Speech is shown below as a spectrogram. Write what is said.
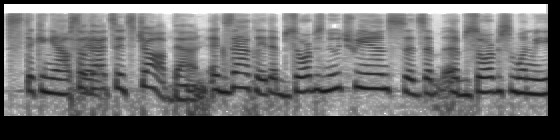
sticking out. So there. that's its job then. Exactly. It absorbs nutrients. It absorbs when we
